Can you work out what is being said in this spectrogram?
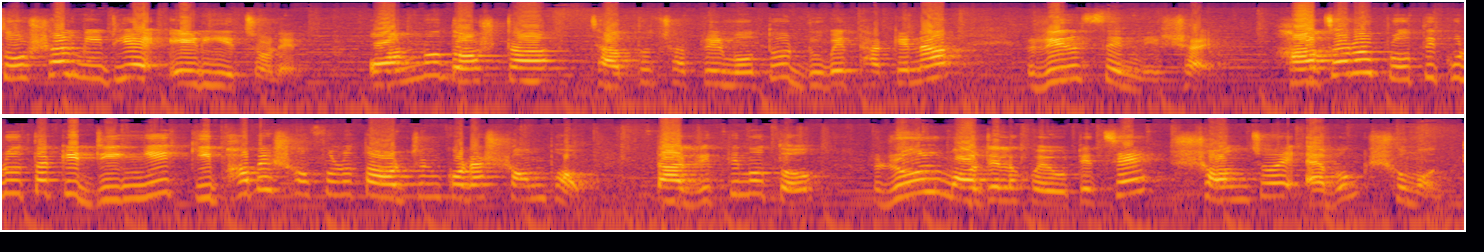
সোশ্যাল মিডিয়া এড়িয়ে চলেন। অন্য দশটা ছাত্রছাত্রীর মতো ডুবে থাকে না রিলসের নেশায়। হাজারো প্রতিকূলতাকে ডিঙিয়ে কীভাবে সফলতা অর্জন করা সম্ভব তার রীতিমতো রোল মডেল হয়ে উঠেছে সঞ্জয় এবং সুমন্ত।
